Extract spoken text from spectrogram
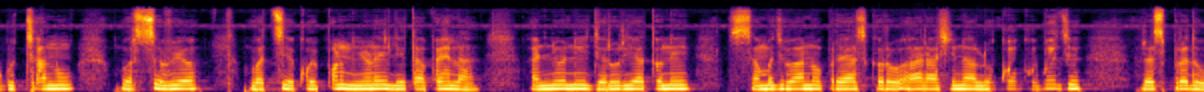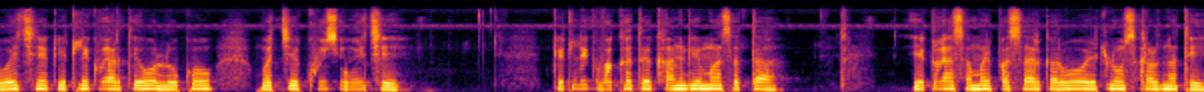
ગુચ્છાનું વર્ચવ્ય વચ્ચે કોઈ પણ નિર્ણય લેતા પહેલા અન્યોની જરૂરિયાતોને સમજવાનો પ્રયાસ કરો. આ રાશિના લોકો ખૂબ જ રસપ્રદ હોય છે. કેટલીક વાર તેઓ લોકો વચ્ચે ખુશ હોય છે. કેટલીક વખત ખાનગીમાં સત્તા, એકલા સમય પસાર કરવો એટલું સરળ નથી.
